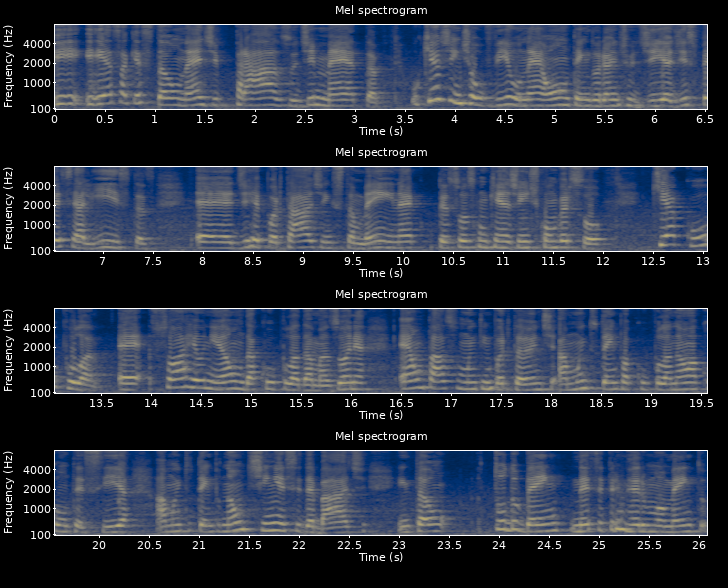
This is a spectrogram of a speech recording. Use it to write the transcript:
e, e, essa questão né, de prazo, de meta, o que a gente ouviu né, ontem durante o dia de especialistas, é, de reportagens também, né, pessoas com quem a gente conversou, que a cúpula, é, só a reunião da cúpula da Amazônia é um passo muito importante. Há muito tempo a cúpula não acontecia, há muito tempo não tinha esse debate. Então, tudo bem nesse primeiro momento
